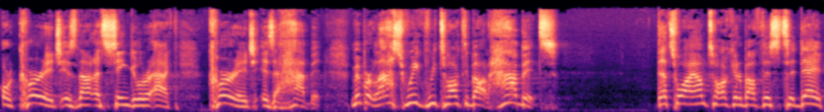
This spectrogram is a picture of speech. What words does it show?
or courage is not a singular act. Courage is a habit. Remember last week we talked about habits. That's why I'm talking about this today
